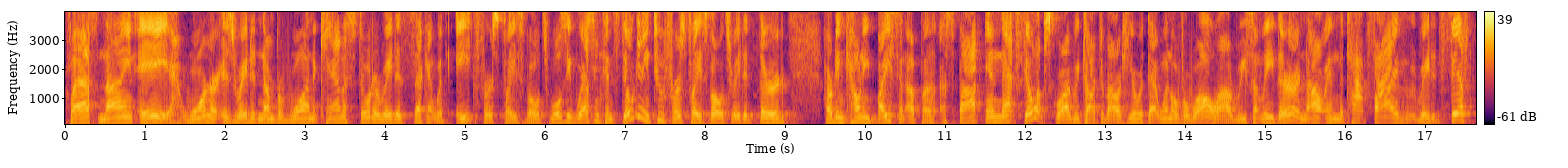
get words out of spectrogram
Class 9A, Warner is rated number one. Canistota rated second with eight first place votes. Wolsey Wessington still getting two first place votes, rated third. Harding County Bison up a, a, spot. And that Phillips squad we talked about here with that win over Wall uh, recently, they're now in the top five, rated fifth.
